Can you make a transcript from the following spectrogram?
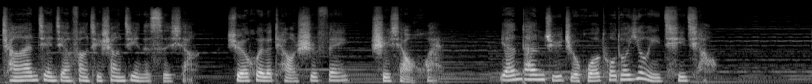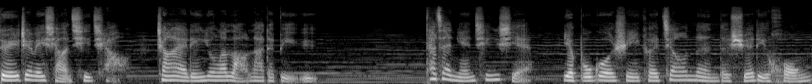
长安渐渐放弃上进的思想。学会了挑是非、使小坏，言谈举止活脱脱又一蹊跷。对于这位小蹊跷，张爱玲用了老辣的比喻：她再年轻些，也不过是一颗娇嫩的雪里红，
